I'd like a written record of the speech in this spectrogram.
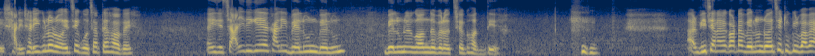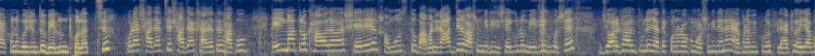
এই শাড়ি ঠাড়িগুলো রয়েছে গোছাতে হবে। এই যে চারিদিকে খালি বেলুন বেলুন। বেলুনের গন্ধ বেরোচ্ছে ঘর দিয়ে। আর বিছানার কটা বেলুন রয়েছে, টুকির বাবা এখনও পর্যন্ত বেলুন ফোলাচ্ছে। ওরা সাজাচ্ছে, সাজাক, সাজাতে থাকুক। এই মাত্র খাওয়া দাওয়া সেরে সমস্ত মানে রাজ্যের বাসন বেরিয়েছে, সেগুলো মেজে ঘষে জল টল তুলে যাতে কোনো রকম অসুবিধা নেই। এখন আমি পুরো ফ্ল্যাট হয়ে যাব।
